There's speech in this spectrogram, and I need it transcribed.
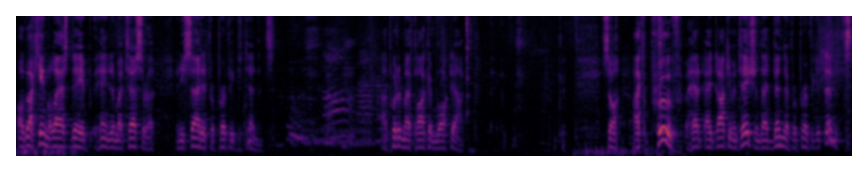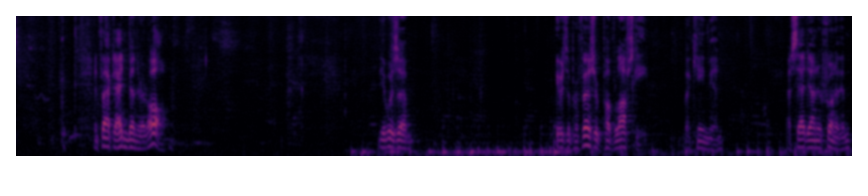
Although I came the last day, handed in my tessera, and he cited for perfect attendance. Oh, I put it in my pocket and walked out. So I could prove, I had, I had documentation that I'd been there for perfect attendance. In fact, I hadn't been there at all. It was a, it was a Professor Pavlovsky that came in. I sat down in front of him.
